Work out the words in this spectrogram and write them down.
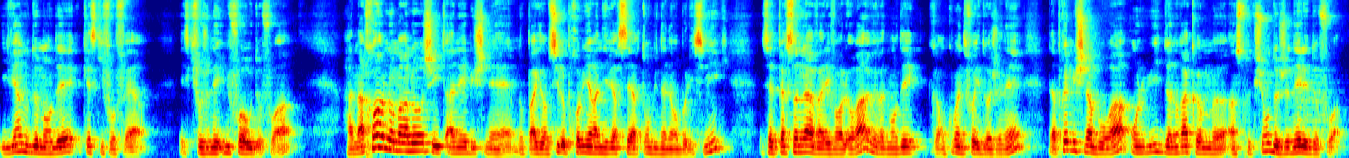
il vient nous demander qu'est-ce qu'il faut faire? Est-ce qu'il faut jeûner une fois ou deux fois? Donc par exemple, si le premier anniversaire tombe une année embolismique, cette personne-là va aller voir le Rav et va demander combien de fois il doit jeûner. D'après Mishnah on lui donnera comme euh, instruction de jeûner les deux fois.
